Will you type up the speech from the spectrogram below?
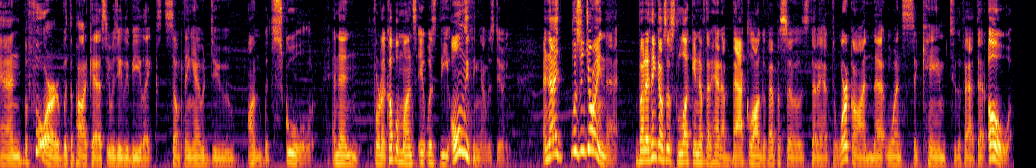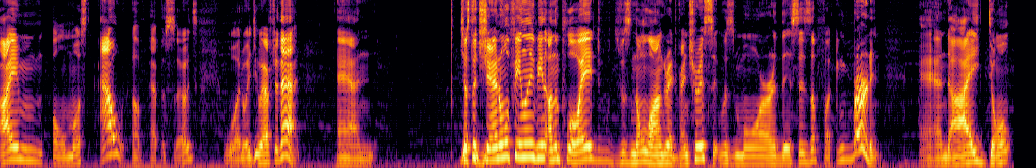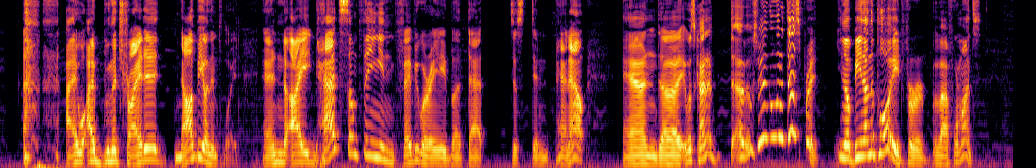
and before with the podcast, it was either be like something I would do on with school, and then for a couple months, it was the only thing I was doing, and I was enjoying that. But I think I was just lucky enough that I had a backlog of episodes that I had to work on. That once it came to the fact that oh, I'm almost out of episodes, what do I do after that? And just the general feeling of being unemployed was no longer adventurous. It was more, this is a fucking burden and I don't. I I'm gonna try to not be unemployed, and I had something in February, but that just didn't pan out, and uh, it was kind of I was feeling a little desperate, you know, being unemployed for about four months,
